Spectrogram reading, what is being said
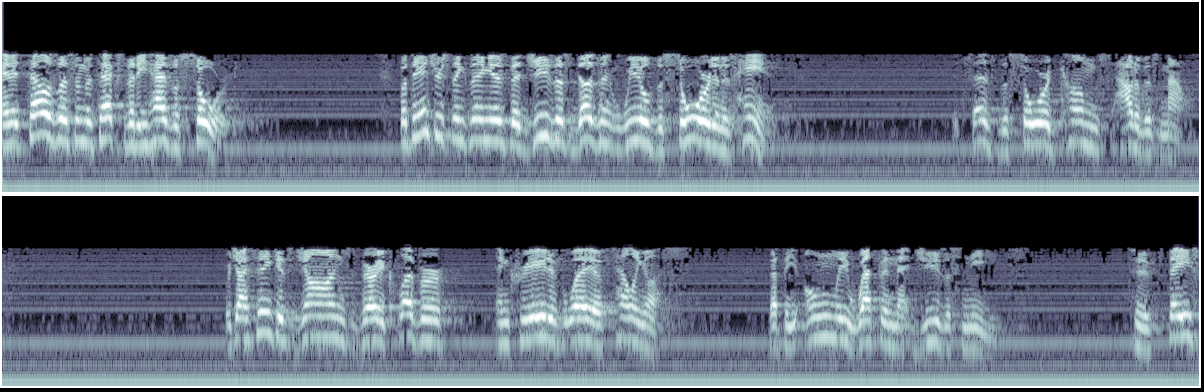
And it tells us in the text that he has a sword. But the interesting thing is that Jesus doesn't wield the sword in his hand. It says the sword comes out of his mouth. Which I think is John's very clever and creative way of telling us that the only weapon that Jesus needs to face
